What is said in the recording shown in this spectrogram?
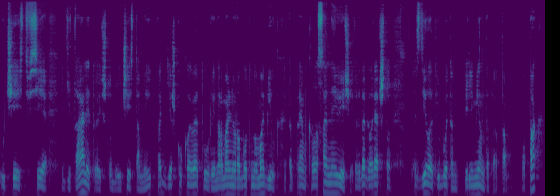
учесть все детали, то есть, чтобы учесть там и поддержку клавиатуры, и нормальную работу на мобилках, это прям колоссальные вещи. И когда говорят, что сделать любой там элемент это там вот так,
